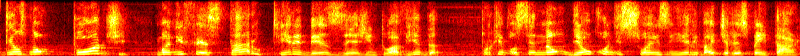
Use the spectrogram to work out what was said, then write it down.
Deus não pode manifestar o que ele deseja em tua vida porque você não deu condições e ele vai te respeitar.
